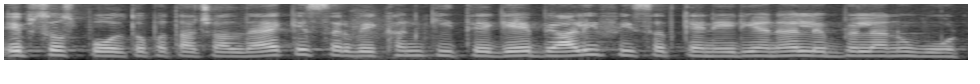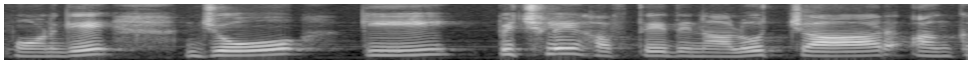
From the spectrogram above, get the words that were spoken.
ਇਪਸੋਸ ਪੋਲ ਤੋਂ ਪਤਾ ਚੱਲਦਾ ਹੈ ਕਿ ਸਰਵੇਖਣ ਕੀਤੇ ਗਏ 42% ਕੈਨੇਡੀਅਨ ਲਿਬਰਲਾਂ ਨੂੰ ਵੋਟ ਪਾਉਣਗੇ, ਜੋ ਕਿ ਪਿਛਲੇ ਹਫ਼ਤੇ ਦੇ ਨਾਲੋਂ 4 ਅੰਕ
